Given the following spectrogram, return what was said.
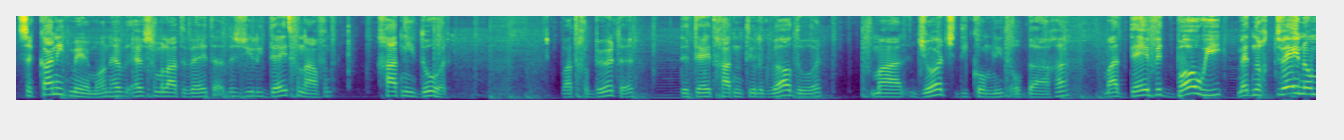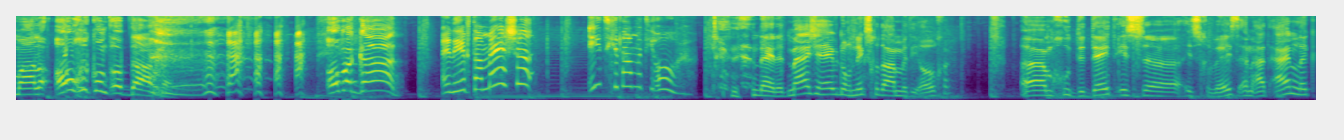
ze kan niet meer, man. Heeft, heeft ze me laten weten. Dus jullie date vanavond gaat niet door. Wat gebeurt er? De date gaat natuurlijk wel door. Maar George, die komt niet opdagen. Maar David Bowie met nog twee normale ogen komt opdagen. oh my god! En heeft dat meisje iets gedaan met die ogen? nee, dat meisje heeft nog niks gedaan met die ogen. Ehm, goed, de date is, eh, is geweest. En uiteindelijk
